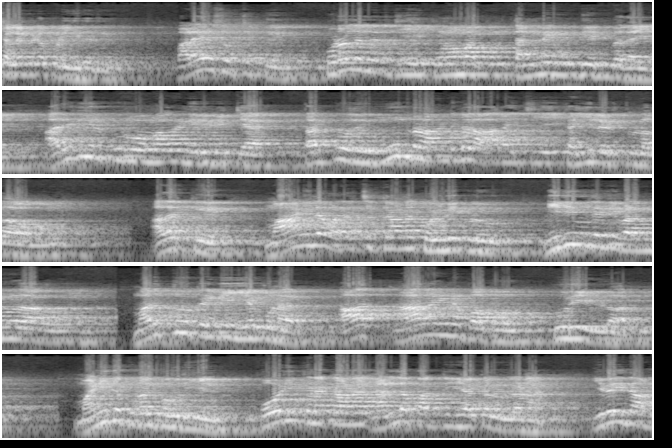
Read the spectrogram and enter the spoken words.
செலவிடப்படுகிறது. பழைய சொத்துக்கு குடல் அலர்ஜியை குணமாக்கும் தன்மை உண்டு என்பதை அறிவியல் பூர்வமாக நிரூபிக்க தற்போது மூன்று ஆண்டுகள் ஆராய்ச்சியை கையில் எடுத்துள்ளதாகவும் அதற்கு மாநில வளர்ச்சிக்கான கொள்கைக்குழு நிதியுதவி வழங்குவதாகவும் மருத்துவ கல்வி இயக்குனர் ஆர். நாராயணபாபு கூறியுள்ளார். மனித குடல் பகுதியில் கோடிக்கணக்கான நல்ல பாக்டீரியாக்கள் உள்ளன. இவைதான்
